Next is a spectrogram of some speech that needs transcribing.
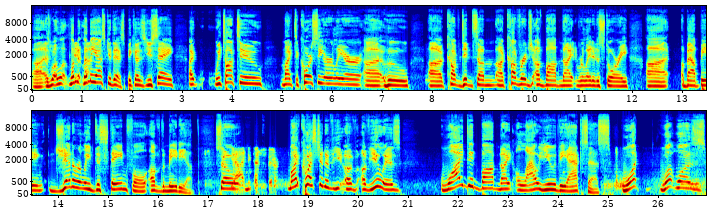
uh, as well. Let me let me ask you this because you say like we talked to Mike DeCourcy earlier, uh, who uh, did some uh, coverage of Bob Knight and related a story uh, about being generally disdainful of the media. So, yeah, I think that's fair. My question of you of, of you is, why did Bob Knight allow you the access? What what was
